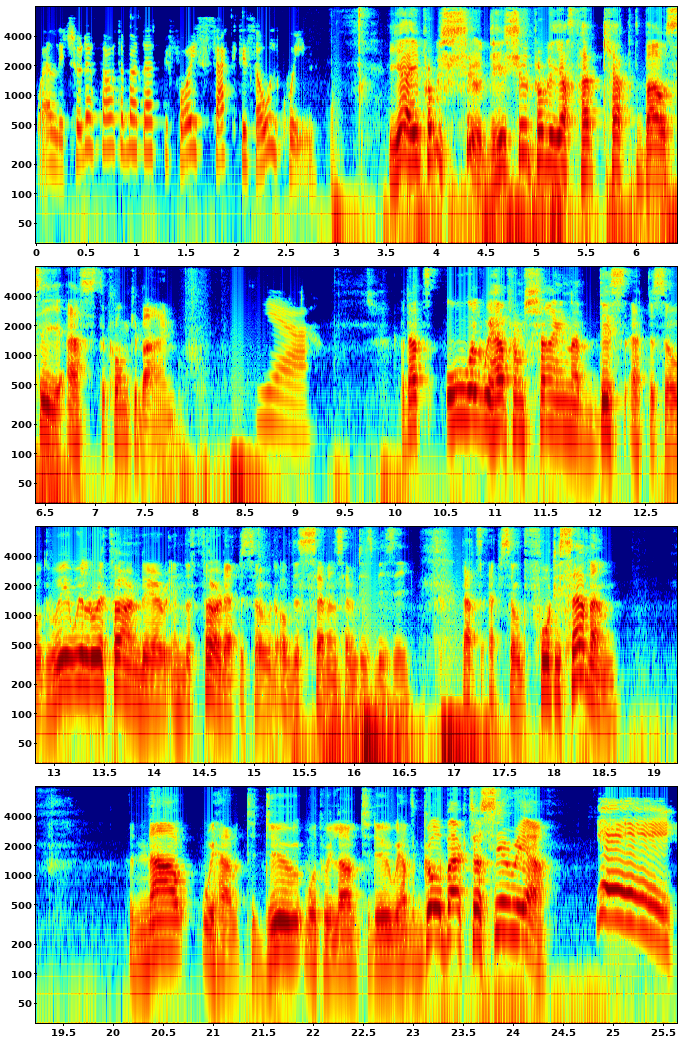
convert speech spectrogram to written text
Well, he should have thought about that before he sacked his old queen. Yeah, he probably should. He should probably just have kept Bao Si as the concubine. Yeah. But that's all we have from China this episode. We will return there in the third episode of the 770s BC. That's episode 47. But now we have to do what we love to do. We have to go back to Assyria. Yay!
